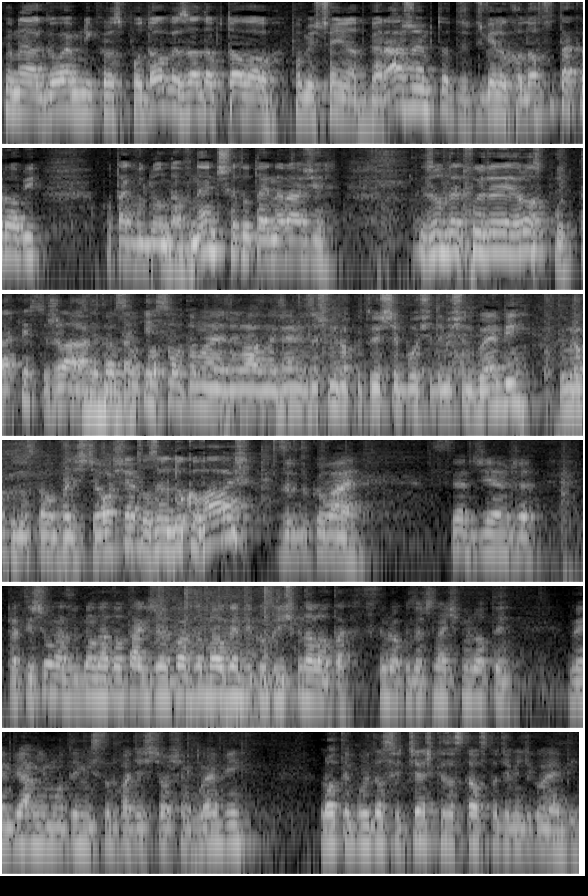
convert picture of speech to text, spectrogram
Tu na gołębnik rozpłodowy zaadoptował pomieszczenie nad garażem. To wielu hodowców tak robi. O tak wygląda wnętrze tutaj na razie. Zresztą twój rozpłód, tak? Jest żelazny to, ten są, taki. to są to moje żelazne w zeszłym roku tu jeszcze było 70 głębi, w tym roku zostało 28. To zredukowałeś? Zredukowałem. stwierdziłem, że praktycznie u nas wygląda to tak, że bardzo mało głębi gubiliśmy na lotach. W tym roku zaczynaliśmy loty gołębiami młodymi 128 głębi. Loty były dosyć ciężkie, zostało 109 gołębi.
